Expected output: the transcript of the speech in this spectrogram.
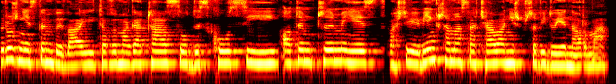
różnie z tym bywa i to wymaga czasu, dyskusji o tym, czym jest właściwie większa masa ciała niż przewiduje norma.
